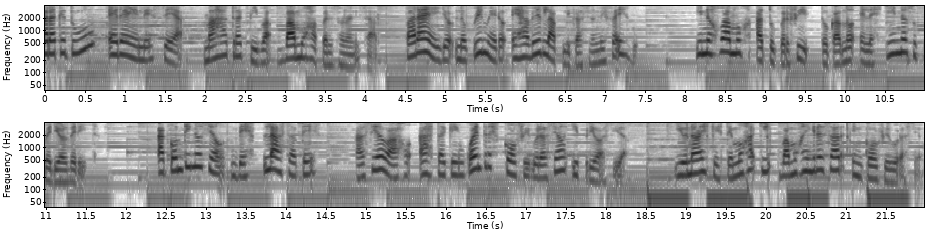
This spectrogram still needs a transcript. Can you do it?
Para que tu URL sea más atractiva, vamos a personalizar. Para ello, lo primero es abrir la aplicación de Facebook y nos vamos a tu perfil tocando en la esquina superior derecha. A continuación, desplázate hacia abajo hasta que encuentres configuración y privacidad y una vez que estemos aquí vamos a ingresar en configuración.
